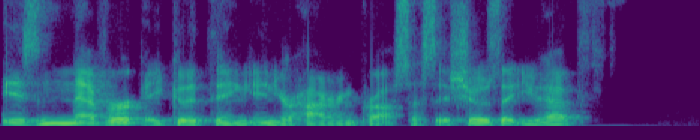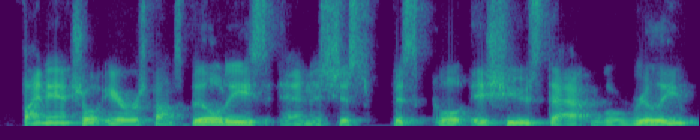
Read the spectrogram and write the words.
is never a good thing in your hiring process. It shows that you have financial irresponsibilities and it's just fiscal issues that will really,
